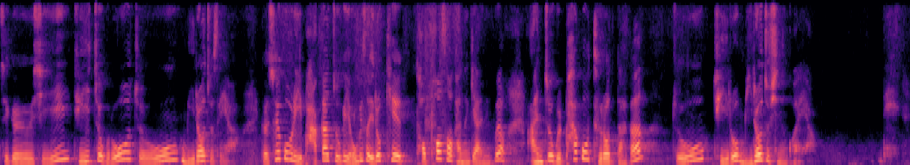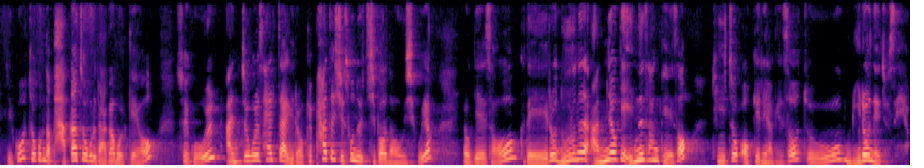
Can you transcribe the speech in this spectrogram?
지그시 뒤쪽으로 쭉 밀어주세요. 그러니까 쇄골이 바깥쪽에 여기서 이렇게 덮어서 가는 게 아니고요. 안쪽을 파고 들었다가 쭉 뒤로 밀어주시는 거예요. 네, 그리고 조금 더 바깥쪽으로 나가 볼게요. 쇄골 안쪽을 살짝 이렇게 파듯이 손을 집어 넣으시고요. 여기에서 그대로 누르는 압력이 있는 상태에서 뒤쪽 어깨를 향해서 쭉 밀어내 주세요.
